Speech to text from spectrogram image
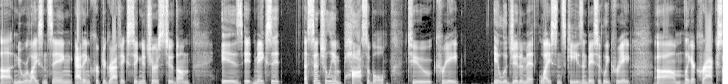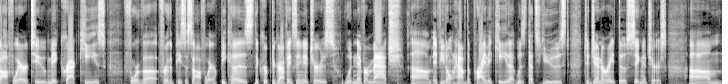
uh, newer licensing, adding cryptographic signatures to them, is it makes it essentially impossible to create illegitimate license keys and basically create um, like a crack software to make crack keys for the for the piece of software because the cryptographic signatures would never match um, if you don't have the private key that was that's used to generate those signatures. Um,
